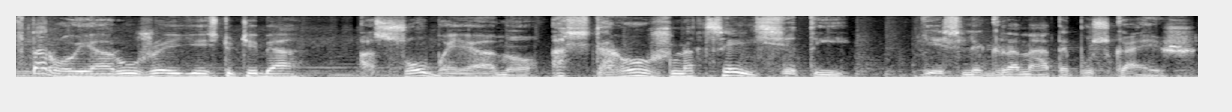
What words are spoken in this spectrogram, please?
Второе оружие есть у тебя. Особое оно. Осторожно целься ты, если гранаты пускаешь.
